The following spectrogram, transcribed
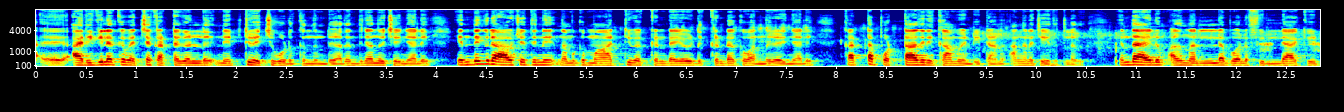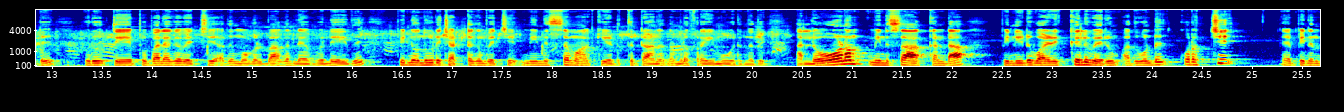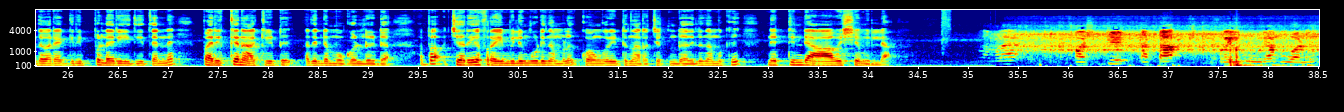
അരികിലൊക്കെ വെച്ച കട്ടകളിൽ നെറ്റ് വെച്ച് കൊടുക്കുന്നുണ്ട്. അതെന്തിനാന്ന് വെച്ച് കഴിഞ്ഞാൽ എന്തെങ്കിലും ആവശ്യത്തിന് നമുക്ക് മാറ്റി വെക്കേണ്ടയോ എടുക്കേണ്ടോ ഒക്കെ വന്നു കഴിഞ്ഞാൽ കട്ട പൊട്ടാതിരിക്കാൻ വേണ്ടിയിട്ടാണ് അങ്ങനെ ചെയ്തിട്ടുള്ളത്. എന്തായാലും അത് നല്ല പോലെ ഫില്ലാക്കിയിട്ട് ഒരു തേപ്പ് പലക വെച്ച് അത് മുകൾ ഭാഗം ലെവൽ ചെയ്ത് പിന്നെ ഒന്നുകൂടി ചട്ടകം വെച്ച് മിനുസമാക്കി എടുത്തിട്ടാണ് നമ്മൾ ഫ്രെയിം വരുന്നത് നല്ലോണം മിനുസാക്കണ്ട പിന്നീട് വഴുക്കൽ വരും. അതുകൊണ്ട് കുറച്ച് പിന്നെ എന്താ പറയുക ഗ്രിപ്പുള്ള രീതിയിൽ തന്നെ പരുക്കനാക്കിയിട്ട് അതിന്റെ മുകളിൽ ഇടുക. അപ്പോൾ ചെറിയ ഫ്രെയിമിലും കൂടി നമ്മൾ കോൺക്രീറ്റ് നിറച്ചിട്ടുണ്ട്. അതിൽ നമുക്ക് നെറ്റിന്റെ ആവശ്യമില്ല. നമ്മളെ ഫസ്റ്റ് കട്ട ഫ്രെയിം ഊരാൻ പോവാണ്.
